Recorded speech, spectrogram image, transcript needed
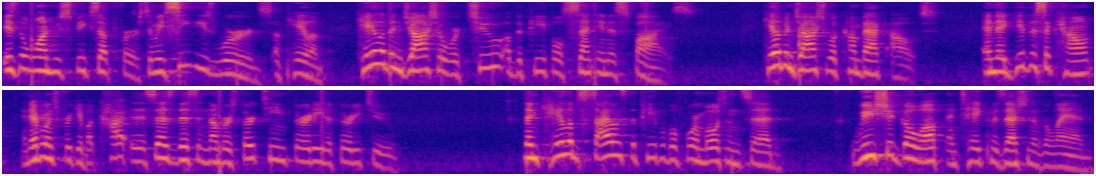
is the one who speaks up first. And we see these words of Caleb. Caleb and Joshua were two of the people sent in as spies. Caleb and Joshua come back out. And they give this account, and everyone's freaking out. It says this in Numbers 13, 30 to 32. Then Caleb silenced the people before Moses and said, We should go up and take possession of the land,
